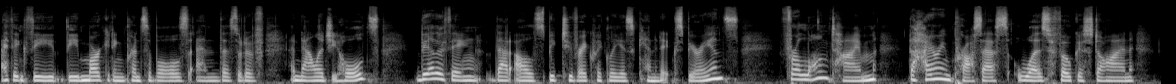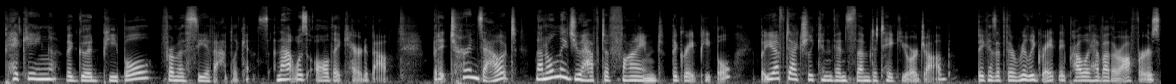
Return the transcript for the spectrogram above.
I think the the marketing principles and the sort of analogy holds. The other thing that I'll speak to very quickly is candidate experience. For a long time, the hiring process was focused on picking the good people from a sea of applicants. And that was all they cared about. But it turns out not only do you have to find the great people, but you have to actually convince them to take your job. Because if they're really great, they probably have other offers.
